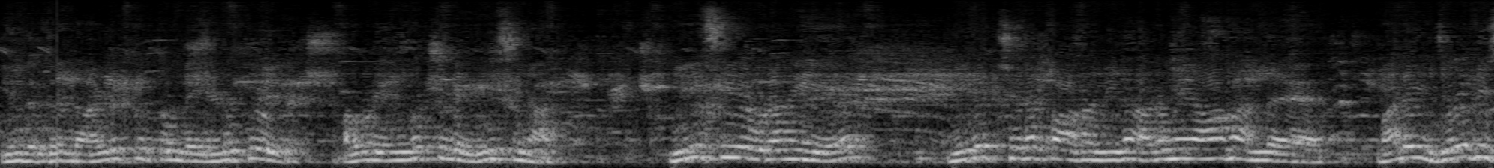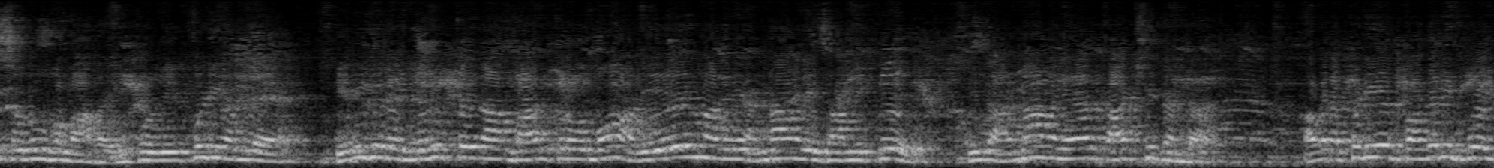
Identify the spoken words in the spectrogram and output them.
இந்த திரு அழுக்கு தொண்டை எடுத்து அவருடைய முகத்திலே வீசினார். வீசிய உடனேயே மிகச் சிறப்பாக மிக அருமையாக அந்த மலை ஜோதி சுரூபமாக. இப்போது எப்படி அந்த எரிகிற நெருப்பை நாம் பார்க்கிறோமோ அதே மாதிரி அண்ணாமலை சாமிக்கு இந்த அண்ணாமலையார் காட்சி தந்தார். அவர் அப்படியே பதறி போய்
